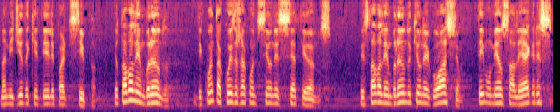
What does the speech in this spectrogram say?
na medida que dele participa. Eu estava lembrando de quanta coisa já aconteceu nesses sete anos. Eu estava lembrando que o negócio tem momentos alegres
